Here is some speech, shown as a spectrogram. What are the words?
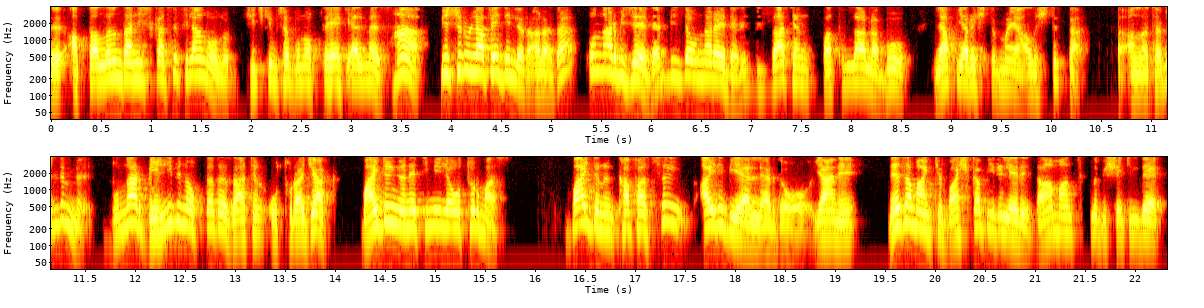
e, aptallığın daniskası falan olur. Hiç kimse bu noktaya gelmez. Ha bir sürü laf edilir arada. Onlar bize eder. Biz de onlara ederiz. Biz zaten Batılılarla bu laf yarıştırmaya alıştık da anlatabildim mi? Bunlar belli bir noktada zaten oturacak. Biden yönetimiyle oturmaz. Biden'ın kafası ayrı bir yerlerde o. Yani ne zaman ki başka birileri daha mantıklı bir şekilde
